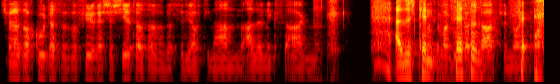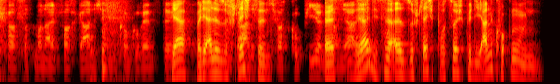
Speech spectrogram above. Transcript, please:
Ich finde das auch gut, dass du so viel recherchiert hast, also dass sie dir auch die Namen alle nichts sagen. also ich kenne guter feste Start für neuen Podcast, dass man einfach gar nicht an die Konkurrenz denkt. Ja, weil die alle so und schlecht sind. was kopieren Weißt, kann. ja, die sind alle so schlecht, wozu ich mir die angucken und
